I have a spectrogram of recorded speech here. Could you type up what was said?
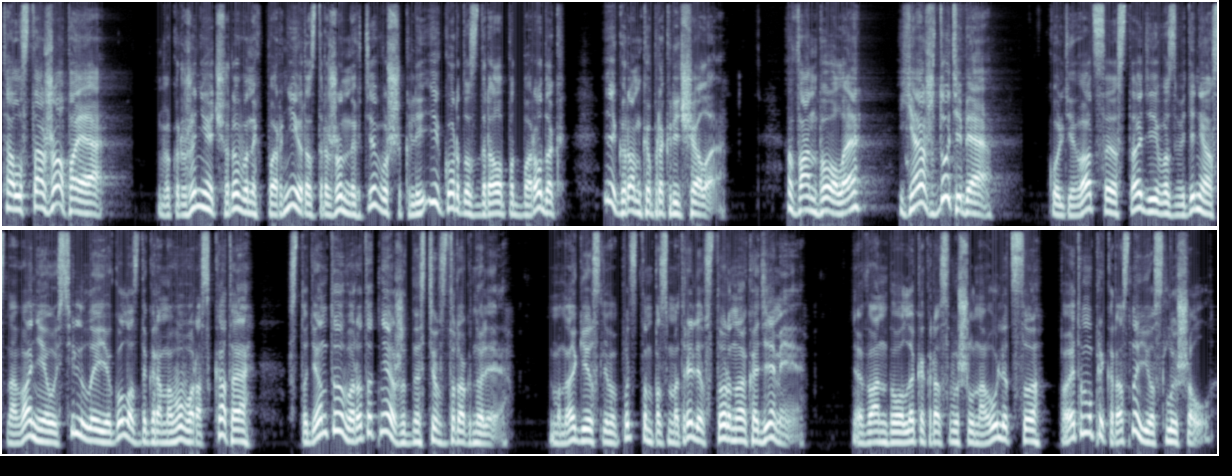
Толстожопая!» В окружении очарованных парней и раздражённых девушек Ли И гордо сдрала подбородок и громко прокричала. «Ван Буэлэ, я жду тебя!» Культивация стадии возведения основания усилила ее голос до громового раската. Студенты у ворот от неожиданности вздрогнули. Многие с любопытством посмотрели в сторону Академии. Ван Буэлэ как раз вышел на улицу, поэтому прекрасно ее слышал.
